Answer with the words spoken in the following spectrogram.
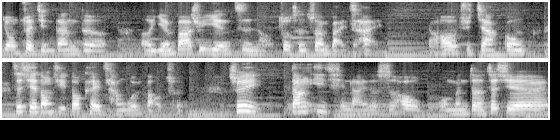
用最简单的呃盐巴去腌制哈，做成酸白菜，然后去加工，这些东西都可以常温保存。所以当疫情来的时候，我们的这些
